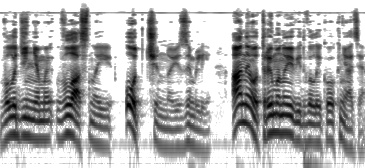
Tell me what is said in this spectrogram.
володіннями власної отчинної землі, а не отриманої від Великого князя.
